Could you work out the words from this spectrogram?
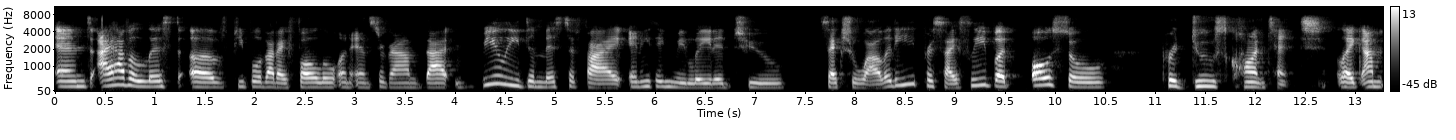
and I have a list of people that I follow on Instagram that really demystify anything related to sexuality precisely, but also produce content. Like I'm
